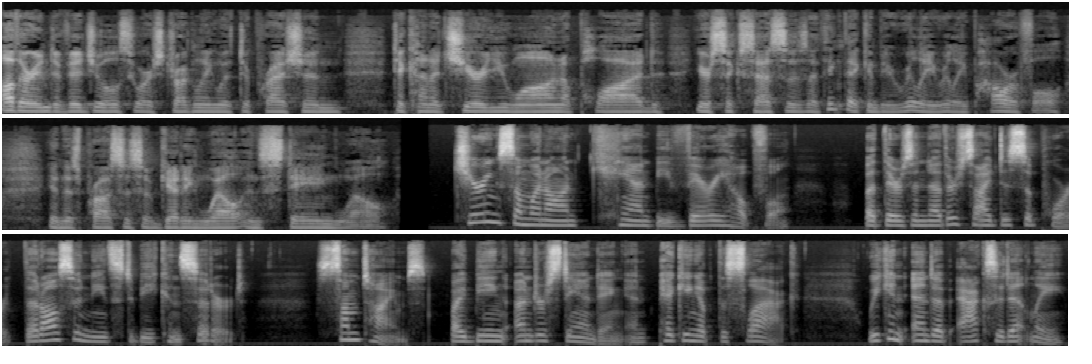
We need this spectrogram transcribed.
other individuals who are struggling with depression to kind of cheer you on, applaud your successes. I think that can be really, really powerful in this process of getting well and staying well. Cheering someone on can be very helpful, but there's another side to support that also needs to be considered. Sometimes, by being understanding and picking up the slack, we can end up accidentally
